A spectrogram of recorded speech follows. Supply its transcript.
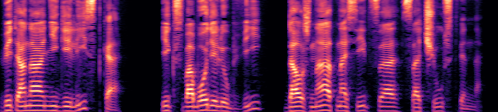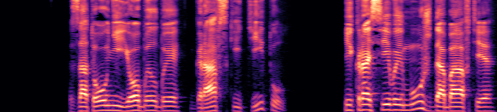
ведь она нигилистка и к свободе любви должна относиться сочувственно. Зато у нее был бы графский титул и красивый муж, добавьте,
